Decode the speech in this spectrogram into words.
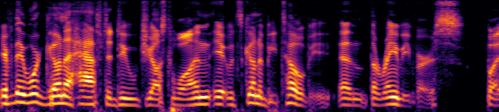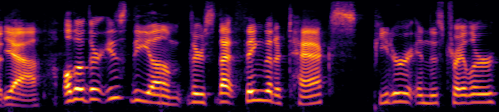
if they were gonna have to do just one, it was gonna be Tobey and the Raimi verse. But Yeah. Although there is the um there's that thing that attacks Peter in this trailer.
